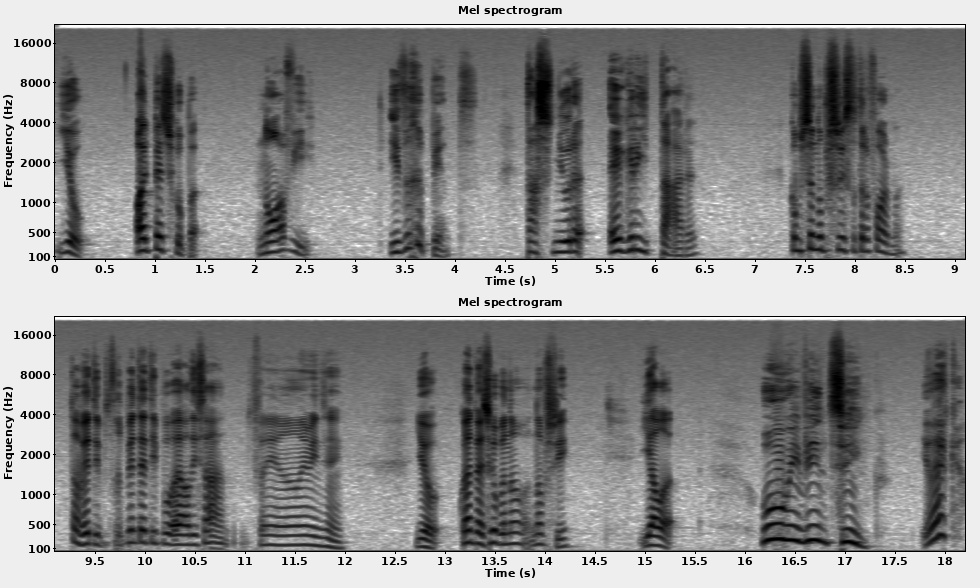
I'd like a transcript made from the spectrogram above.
E eu, olha, peço desculpa, não ouvi. E de repente, está a senhora a gritar, como se eu não percebesse de outra forma. Estão a ver? Tipo, de repente é tipo, ela disse, ah, foi um 25. E eu, quando peço desculpa, não, não percebi. E ela, 1 em 25. Eu, é, cara.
